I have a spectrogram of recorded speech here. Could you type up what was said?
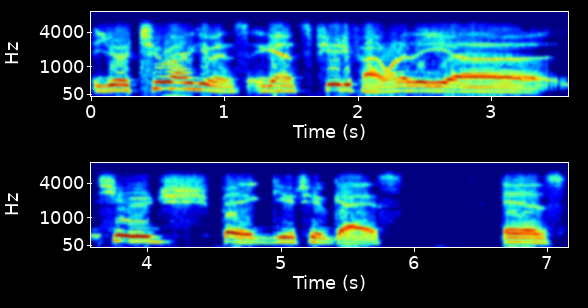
your two arguments against PewDiePie, one of the uh, huge, big YouTube guys, is,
